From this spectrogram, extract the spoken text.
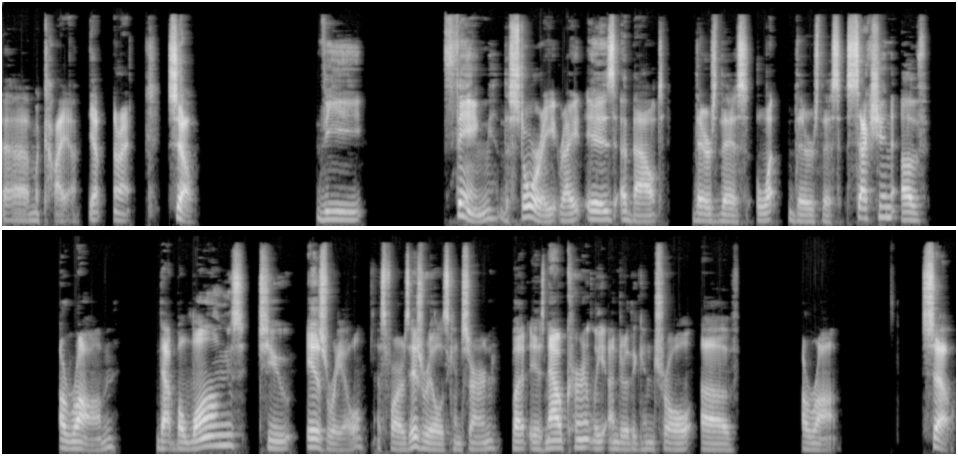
uh, Micaiah. Yep. All right. So the thing, the story, right, is about there's this there's this section of Aram that belongs to Israel, as far as Israel is concerned, but is now currently under the control of Aram. So,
